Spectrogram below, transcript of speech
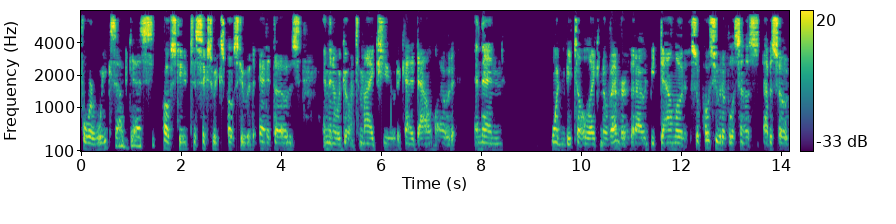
four weeks, I would guess, Posty to six weeks, Posty would edit those. And then it would go into my queue to kind of download. And then wouldn't be till like November that I would be downloaded. So Posty would have listened to this episode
